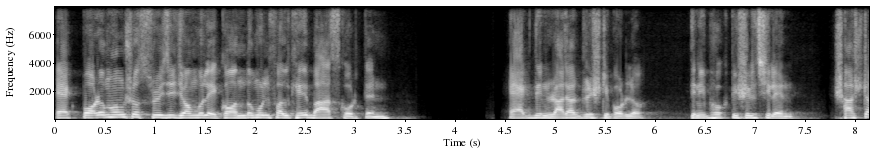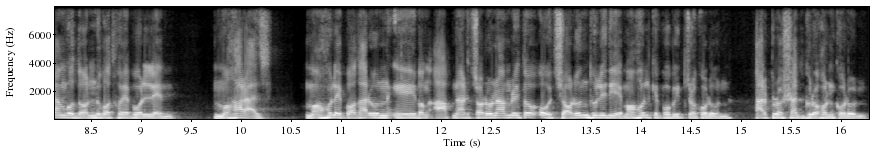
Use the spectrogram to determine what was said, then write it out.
এক পরমহংস শ্রীজি জঙ্গলে কন্দমূল ফল খেয়ে বাস করতেন। একদিন রাজার দৃষ্টি পড়ল। তিনি ভক্তিশীল ছিলেন। সাষ্টাঙ্গ দণ্ডবত হয়ে বললেন, মহারাজ, মহলে পধারুন এ এবং আপনার চরণামৃত ও চরণধুলি দিয়ে মহলকে পবিত্র করুন আর প্রসাদ গ্রহণ করুন।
